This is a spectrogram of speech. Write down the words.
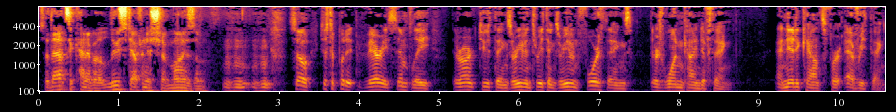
So that's a kind of a loose definition of monism. So just to put it very simply, there aren't two things, or even three things, or even four things. There's one kind of thing, and it accounts for everything.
